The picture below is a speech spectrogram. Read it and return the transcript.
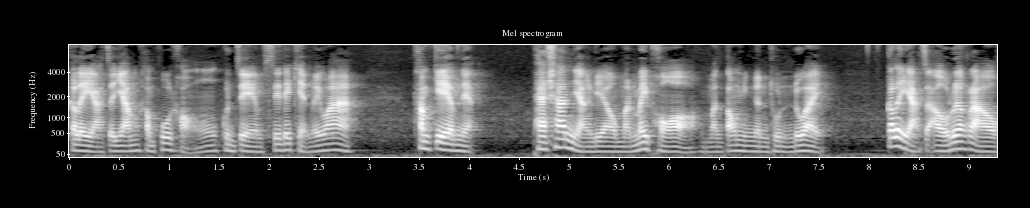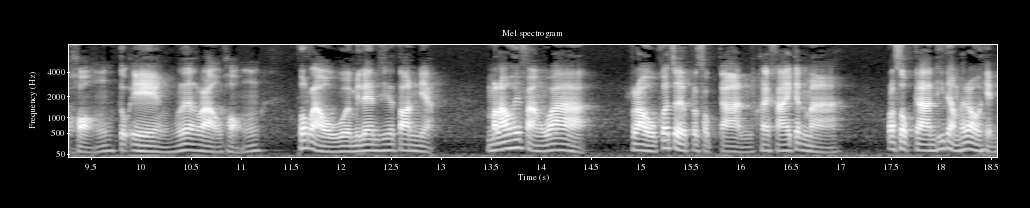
ก็เลยอยากจะย้ำคำพูดของคุณเจมส์ที่ได้เขียนไว้ว่าทำเกมเนี่ย passion อย่างเดียวมันไม่พอมันต้องมีเงินทุนด้วย ก็เลยอยากจะเอาเรื่องราวของตัวเอง เรื่องราวของ พวกเรา Vermillion Digital เนี่ยมาเล่าให้ฟังว่าเราก็เจอประสบการณ์คล้ายๆกันมา ประสบการณ์ที่ทำให้เราเห็น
